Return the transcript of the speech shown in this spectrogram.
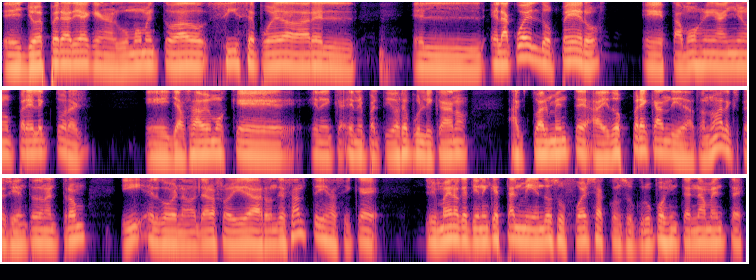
Eh, yo esperaría que en algún momento dado sí se pueda dar el, el, el acuerdo, pero eh, estamos en año preelectoral. Ya sabemos que en el, en el Partido Republicano actualmente hay dos precandidatos, ¿no? Al expresidente Donald Trump y el gobernador de la Florida, Ron DeSantis. Así que yo imagino que tienen que estar midiendo sus fuerzas con sus grupos internamente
